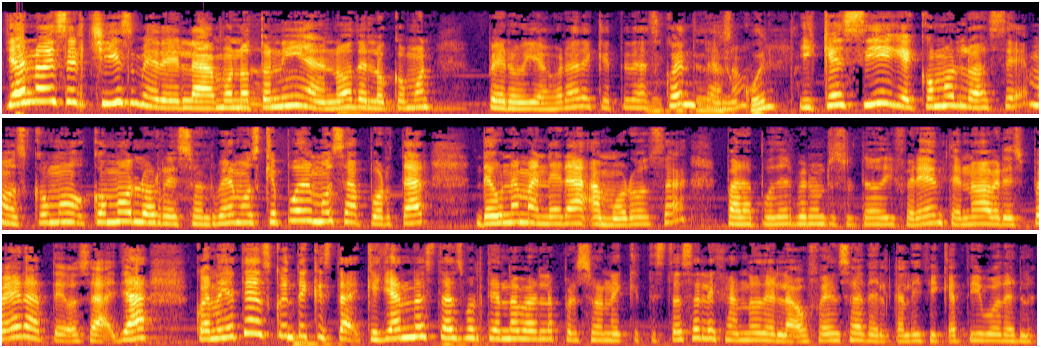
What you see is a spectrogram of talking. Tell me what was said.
ya no es el chisme de la monotonía, ¿no? De lo común pero ¿y ahora de qué te das cuenta, no? ¿Y qué sigue? ¿Cómo lo hacemos? ¿Cómo, ¿Cómo lo resolvemos? ¿Qué podemos aportar de una manera amorosa para poder ver un resultado diferente, no? A ver, espérate, o sea, ya cuando ya te das cuenta que está que ya no estás volteando a ver a la persona y que te estás alejando de la ofensa, del calificativo, del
